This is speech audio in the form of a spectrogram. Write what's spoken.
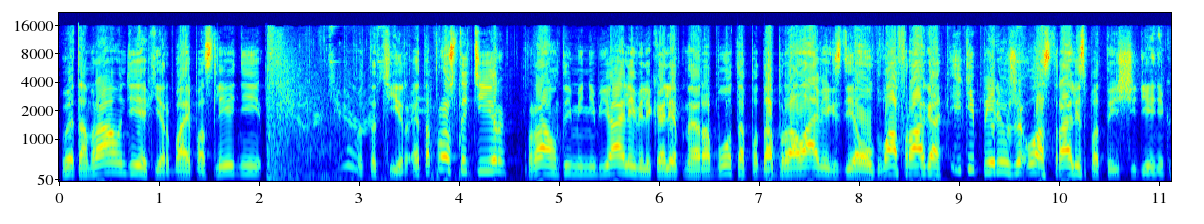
В этом раунде Kjaerbye последний. Ну, это тир. Это просто тир. Раунд имени byali. Великолепная работа. Подобрал авик, сделал два фрага. И теперь уже у Astralis по тысяче денег.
